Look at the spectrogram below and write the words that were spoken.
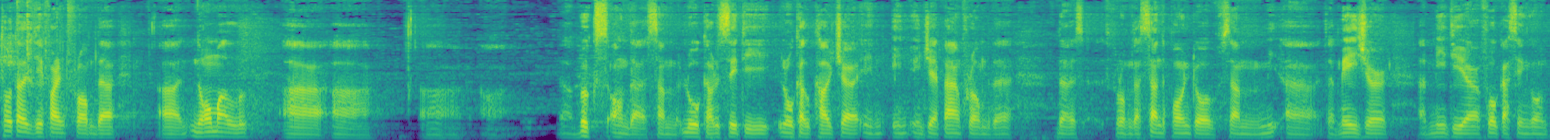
totally different from the normal uh, books on the, some local city, local culture in, in, in Japan from the, the, from the standpoint of some uh, the major uh, media focusing on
